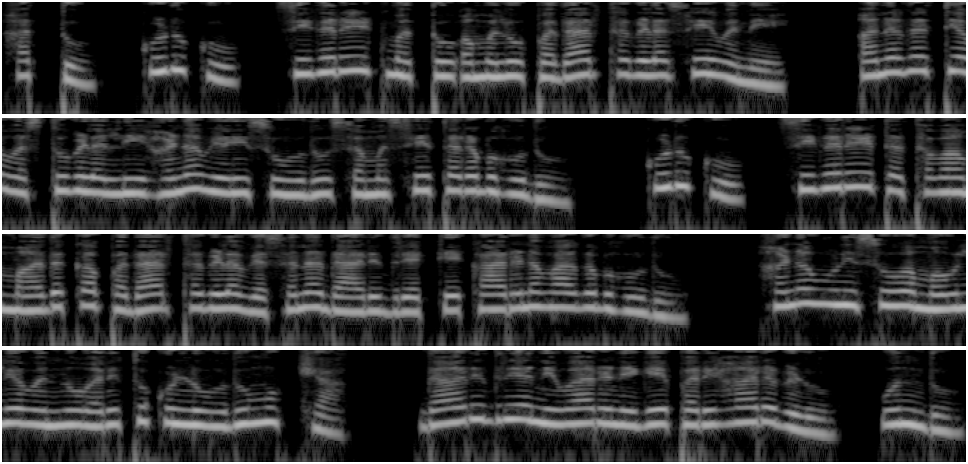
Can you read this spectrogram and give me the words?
ಹತ್ತು, ಕುಡುಕು, ಸಿಗರೇಟ್ ಮತ್ತು ಅಮಲು ಪದಾರ್ಥಗಳ ಸೇವನೆ. ಅನಗತ್ಯ ವಸ್ತುಗಳಲ್ಲಿ ಹಣ ವ್ಯಯಿಸುವುದು ಸಮಸ್ಯೆ ತರಬಹುದು. ಕುಡುಕು, ಸಿಗರೇಟ್ ಅಥವಾ ಮಾದಕ ಪದಾರ್ಥಗಳ ವ್ಯಸನ ದಾರಿದ್ರ್ಯಕ್ಕೆ ಕಾರಣವಾಗಬಹುದು. ಹಣ ಉಳಿಸುವ ಮೌಲ್ಯವನ್ನು ಅರಿತುಕೊಳ್ಳುವುದು ಮುಖ್ಯ. ದಾರಿದ್ರ್ಯ ನಿವಾರಣೆಗೆ ಪರಿಹಾರಗಳು. ಒಂದು,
